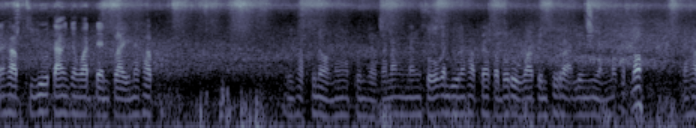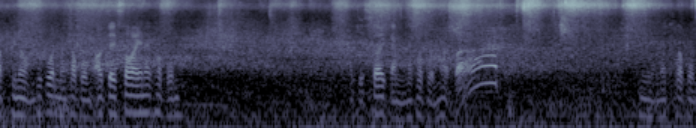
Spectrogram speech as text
นะครับที่อยู่ต่างจังหวัดแดนไกลนะครับนี่ครับพี่น้องนะครับเพิ่นก็นั่งนั่งโซกันอยู่นะครับ แต่ก็บ่รู้ว่าเป็นธุระเรื่องอย่างนะครับเนาะนะครับ พี่น้องทุกคนนะครับผมเอาใจซอยนะครับผม เอาใจซอยกันนะครับผมครับป๊บนี่นะครับผม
